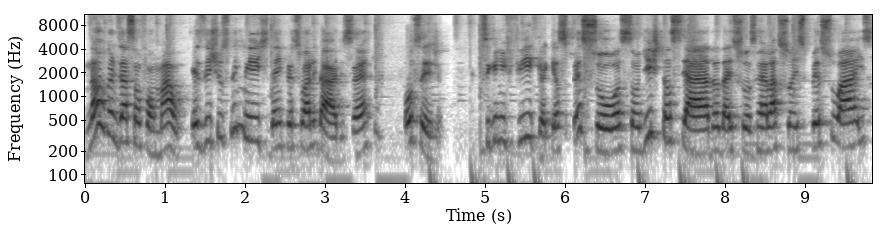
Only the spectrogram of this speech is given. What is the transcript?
na organização formal, existem os limites da impessoalidade, certo? Ou seja, significa que as pessoas são distanciadas das suas relações pessoais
